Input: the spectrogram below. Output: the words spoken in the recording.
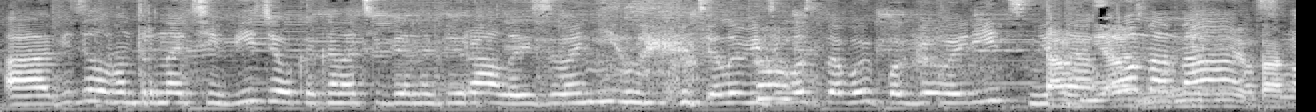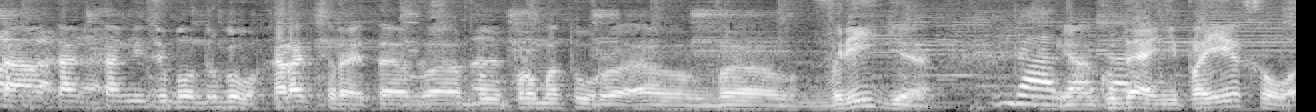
А, видела в интернете видео, как она тебе набирала и звонила, и хотела, видимо, с тобой поговорить. Не знаю, Обнять, он, она. Нет, там, там- видео было другого характера. Это э, был промо-тур э, в, в Риге, Да, э, да, куда да. я не поехал.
